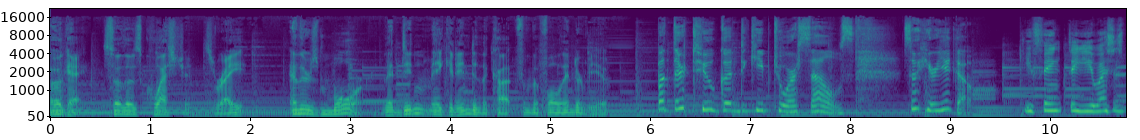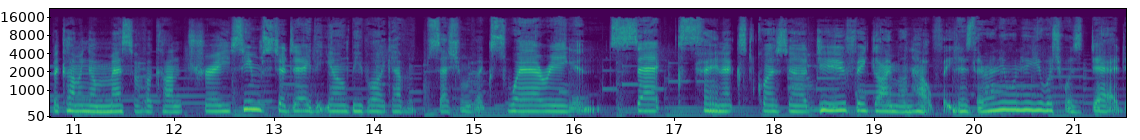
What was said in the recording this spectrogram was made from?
Okay, so those questions, right? And there's more that didn't make it into the cut from the full interview. But they're too good to keep to ourselves. So here you go. You think the US is becoming a mess of a country? Seems today that young people like have an obsession with like swearing and sex. Okay, next question. Do you think I'm unhealthy? Is there anyone who you wish was dead?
